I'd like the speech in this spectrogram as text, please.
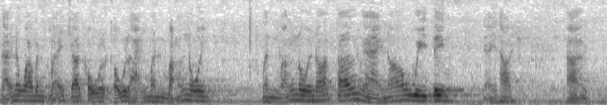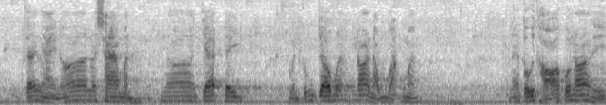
để nó qua bên bể cho cụ cụ lại mình vẫn nuôi. Mình vẫn nuôi nó tới ngày nó quy tiên vậy thôi. À, tới ngày nó nó xa mình nó chết đi mình cũng chôn á nó là động vật mà. Nó tuổi thọ của nó thì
